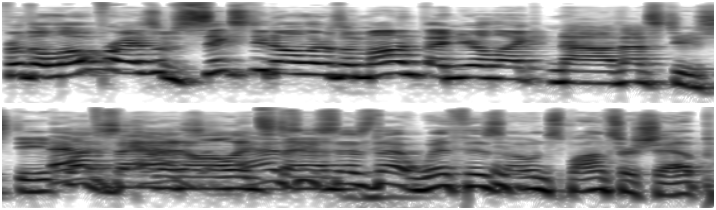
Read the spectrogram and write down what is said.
for the low price of sixty dollars a month, and you're like, nah, that's too steep. Let's ban it all as instead. he says that with his own sponsorship.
